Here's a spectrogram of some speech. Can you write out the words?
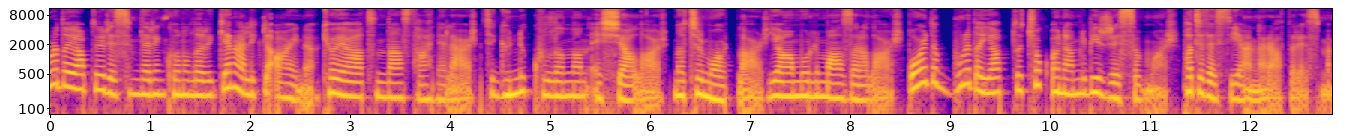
Burada yaptığı resimlerin konuları genellikle aynı. Köy hayatından sahneler, işte günlük kullanılan eşyalar, natürmortlar, yağmurlu manzaralar. Bu arada burada yaptığı çok önemli bir resim var. Patates yiyenler adlı resmi.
